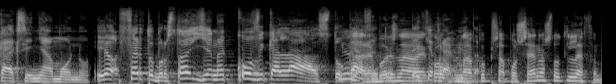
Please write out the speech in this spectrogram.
16-9 μόνο. Λέω, φέρ το μπροστά για να κόβει καλά στο Έλα, ρε, κάθετο. μπορείς να, Τέτοια κο- να πράγματα. κόψεις από σένα στο τηλέφωνο.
